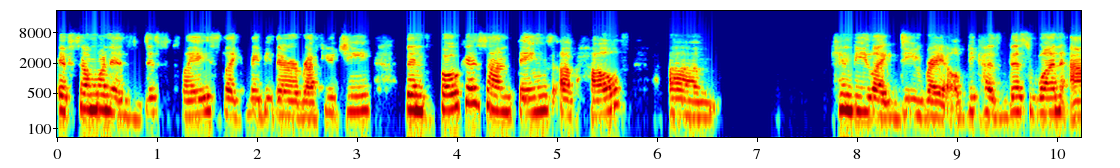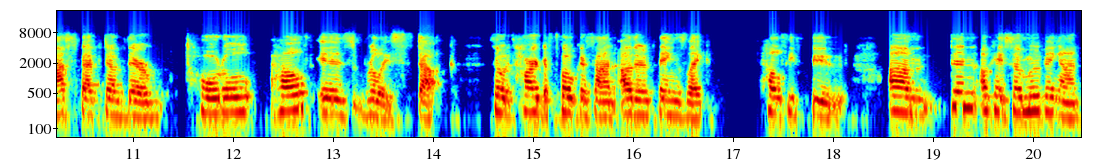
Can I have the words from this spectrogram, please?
If someone is displaced, like maybe they're a refugee, then focus on things of health um, can be like derailed because this one aspect of their total health is really stuck. So it's hard to focus on other things like healthy food, um, then, okay, so moving on.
